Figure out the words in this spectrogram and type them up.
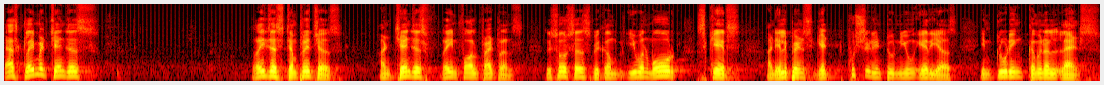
As climate changes, rises temperatures and changes rainfall patterns, resources become even more scarce and elephants get pushed into new areas including communal lands.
